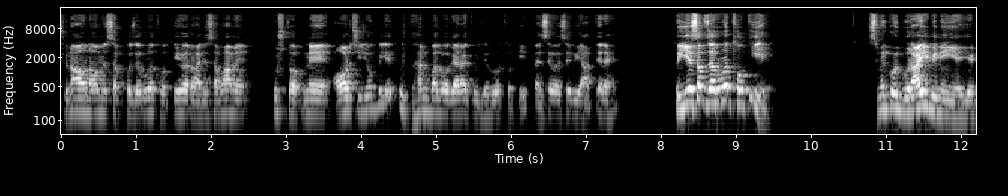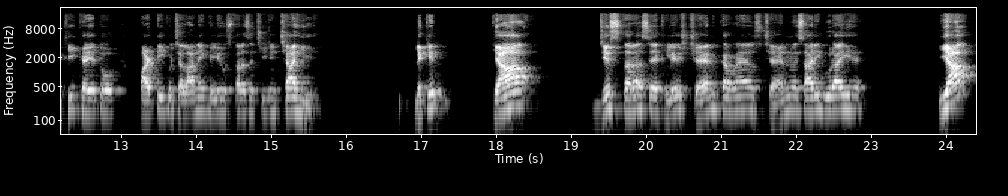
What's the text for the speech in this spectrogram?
चुनाव उनाव में सबको ज़रूरत होती है और राज्यसभा में कुछ तो अपने और चीज़ों के लिए, कुछ धन बल वगैरह की ज़रूरत होती है, पैसे वैसे भी आते रहे। तो ये सब ज़रूरत होती है। इसमें कोई बुराई भी नहीं है, ये ठीक है, ये तो पार्टी को चलाने के लिए उस तरह से चीज़ें चाहिए। लेकिन क्या जिस तरह से अखिलेश चयन कर रहे हैं, उस चयन में सारी बुराई है? या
